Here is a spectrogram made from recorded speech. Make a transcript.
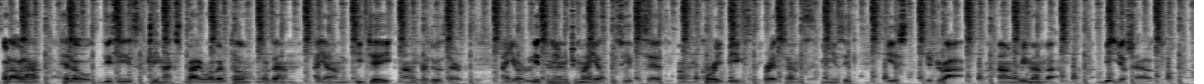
Hola, hola. Hello, this is Climax by Roberto Doldán. I am DJ and producer, and you're listening to my exclusive set on Corey Biggs Presents Music is The Drug. And remember, be yourself.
